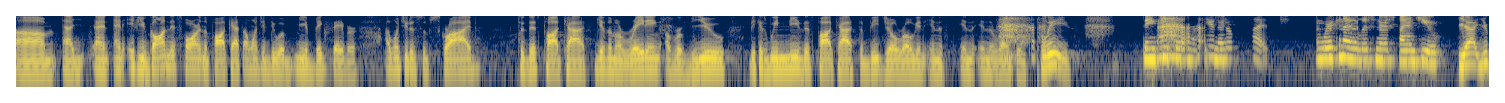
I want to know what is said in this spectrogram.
Um, and, and, and if you've gone this far in the podcast, I want you to do a, me a big favor. I want you to subscribe to this podcast, give them a rating, a review, because we need this podcast to beat Joe Rogan in, this, in, in the rankings. Please. Thank you so much. Thank you so much. And where can our listeners find you? Yeah, you,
